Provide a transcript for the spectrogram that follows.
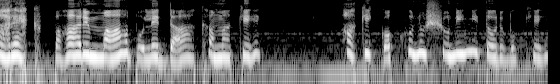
আর এক একবার মা বলে ডাক আমাকে। আগে কখনো শুনিনি তোর বুকে।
